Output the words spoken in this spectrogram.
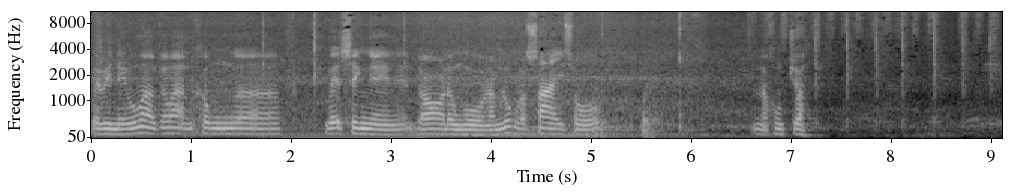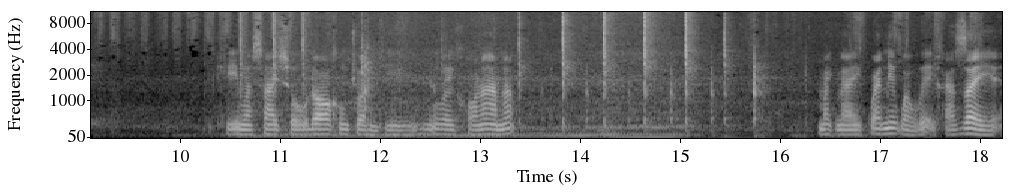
bởi vì nếu mà các bạn không ờ, vệ sinh này đo đồng hồ làm lúc nó sai số, nó không chuẩn. Khi mà sai số đo không chuẩn thì như vậy khó làm lắm. Mạch này quét nước bảo vệ khá dày ấy.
